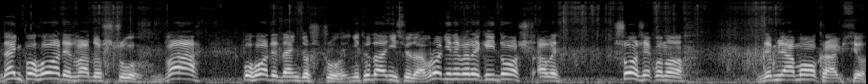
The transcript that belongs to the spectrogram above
День погоди, два дощу. Два погоди, день дощу. Ні туди, ні сюди. Вроді невеликий дощ, але що ж як воно, земля мокра і все.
